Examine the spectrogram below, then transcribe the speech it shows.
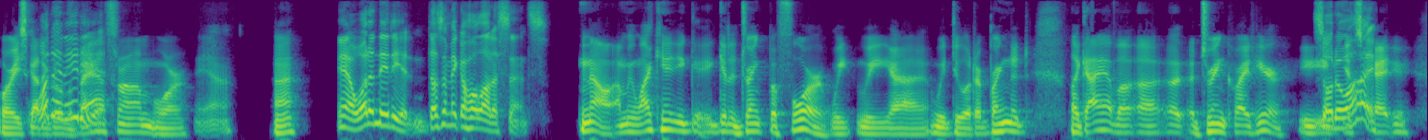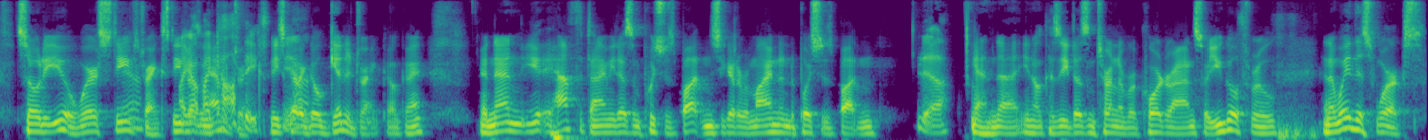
or he's got to go to the idiot. bathroom, or Yeah. huh? Yeah. What an idiot. Doesn't make a whole lot of sense. No, I mean, why can't you g- get a drink before we we uh, we do it, or bring the like? I have a a, a drink right here. You- So do I. at so do you. Where's Steve's Yeah. drink? Steve doesn't my have coffee. a drink. He's got to go get a drink. Okay, and then you, half the time he doesn't push his buttons. You got to remind him to push his button, Yeah. and uh, you know because he doesn't turn the recorder on. So you go through, and the way this works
